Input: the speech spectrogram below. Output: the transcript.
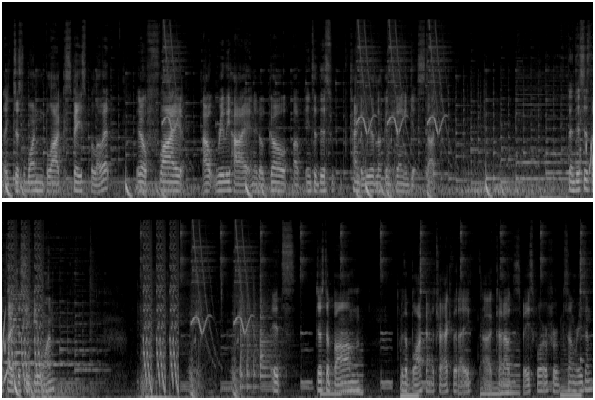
like just one block space below it, it'll fly out really high and it'll go up into this kind of weird looking thing and get stuck. Then this is the pipe to CPU1. It's just a bomb with a block on the track that I uh, cut out the space for for some reason.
